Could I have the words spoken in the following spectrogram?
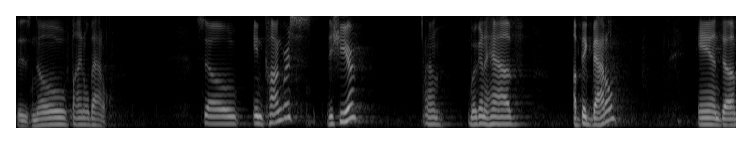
There's no final battle. So in Congress this year, um, we're going to have a big battle, and uh,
